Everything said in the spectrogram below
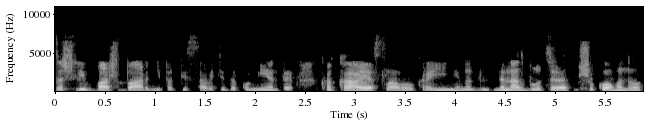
зайшли в ваш бар, не підписали ті документи? Какая слава Україні? Ну для нас було це шоковано.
